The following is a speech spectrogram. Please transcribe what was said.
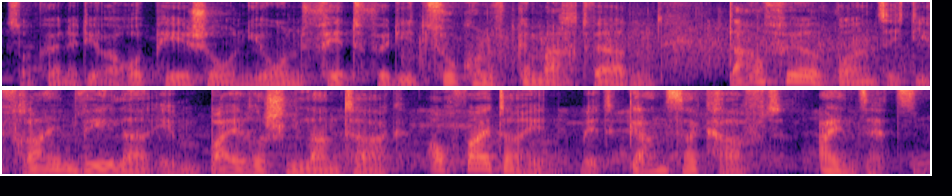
So könne die Europäische Union fit für die Zukunft gemacht werden. Dafür wollen sich die Freien Wähler im Bayerischen Landtag auch weiterhin mit ganzer Kraft einsetzen.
